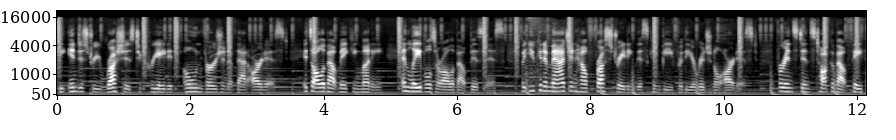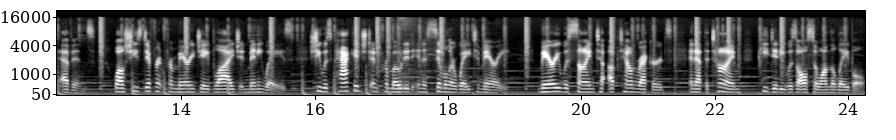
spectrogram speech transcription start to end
the industry rushes to create its own version of that artist. It's all about making money, and labels are all about business. But you can imagine how frustrating this can be for the original artist. For instance, talk about Faith Evans. While she's different from Mary J. Blige in many ways, she was packaged and promoted in a similar way to Mary. Mary was signed to Uptown Records, and at the time, P. Diddy was also on the label.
